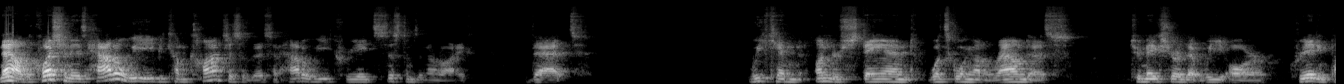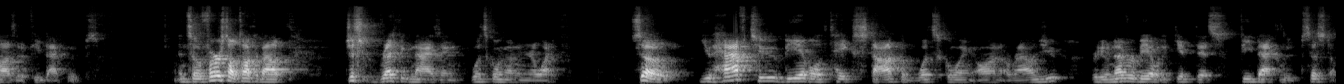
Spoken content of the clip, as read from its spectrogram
Now, the question is how do we become conscious of this and how do we create systems in our life that we can understand what's going on around us to make sure that we are creating positive feedback loops. And so, first, I'll talk about just recognizing what's going on in your life. So, you have to be able to take stock of what's going on around you, or you'll never be able to get this feedback loop system.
